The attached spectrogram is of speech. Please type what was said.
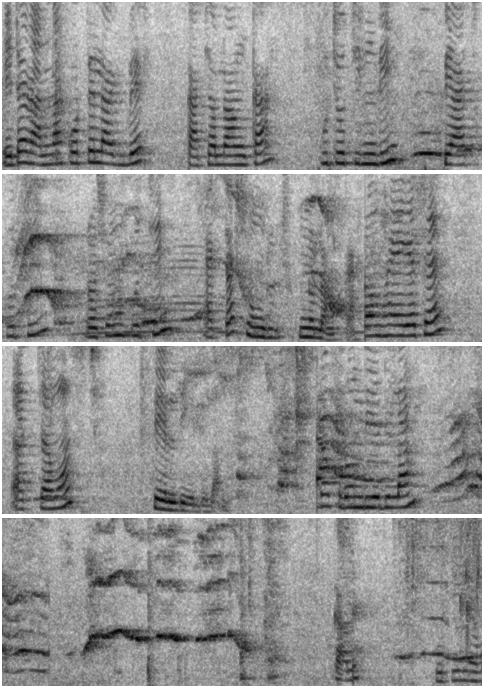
এটা রান্না করতে লাগবে কাঁচা লঙ্কা, কুচো চিংড়ি, পেঁয়াজ কুচি রসুন কুচি, একটা শুকনো লঙ্কা। গরম হয়ে গেছে, এক চামচ তেল দিয়ে দিলাম। ফোড়ন দিয়ে দিলাম। কালো ফুটিয়ে নেব।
